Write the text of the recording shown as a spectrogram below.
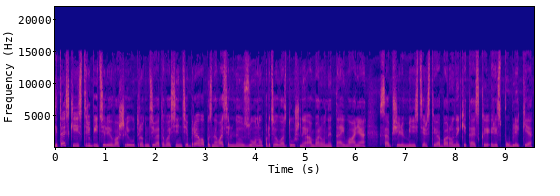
Китайские истребители вошли утром 9 сентября в опознавательную зону противовоздушной обороны Тайваня, сообщили в Министерстве обороны Китайской Республики.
